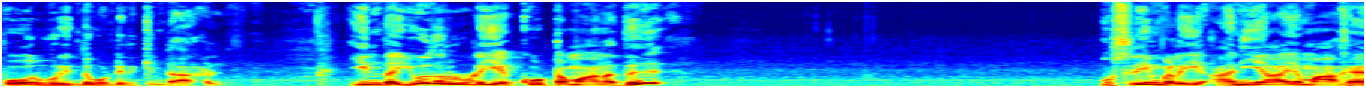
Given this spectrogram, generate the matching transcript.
போர் புரிந்து கொண்டிருக்கின்றார்கள். இந்த யூதர்களுடைய கூட்டமானது முஸ்லீம்களை அநியாயமாக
